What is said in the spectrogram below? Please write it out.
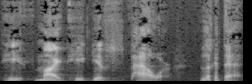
he might, he gives power. Look at that.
